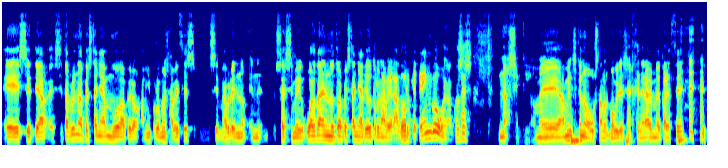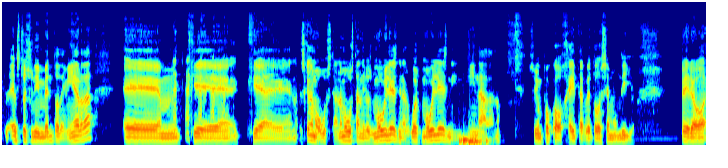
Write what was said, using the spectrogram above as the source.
eh, se, te, se te abre una pestaña nueva, pero a mí por lo menos a veces se me abre, en, o sea, se me guarda en otra pestaña de otro navegador que tengo, bueno, cosas, no sé, tío, a mí es que no me gustan los móviles en general, me parece, esto es un invento de mierda Em, que, es que no me gusta, no me gustan ni los móviles, ni las web móviles, ni, nada, ¿no? Soy un poco hater de todo ese mundillo. Pero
